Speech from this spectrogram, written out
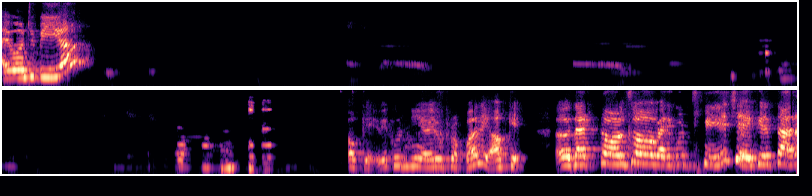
I want to be a Okay, we couldn't hear you properly. Okay, uh, also a very good speech. Okay, තර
